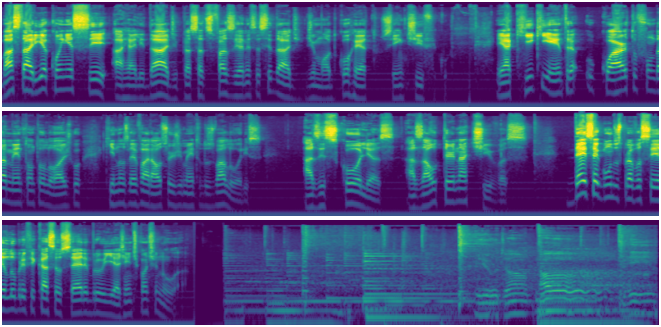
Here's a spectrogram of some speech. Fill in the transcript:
bastaria conhecer a realidade para satisfazer a necessidade de modo correto, científico. É aqui que entra o quarto fundamento ontológico que nos levará ao surgimento dos valores: as escolhas, as alternativas. 10 segundos para você lubrificar seu cérebro e a gente continua. You don't know me,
